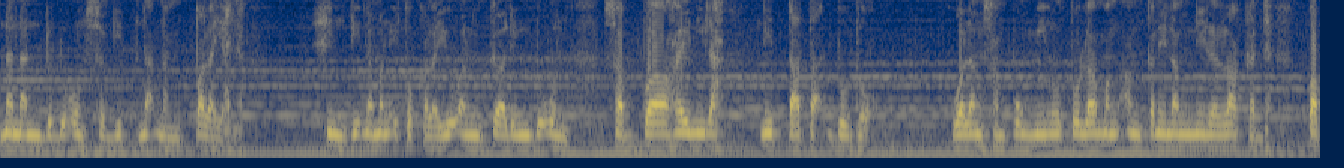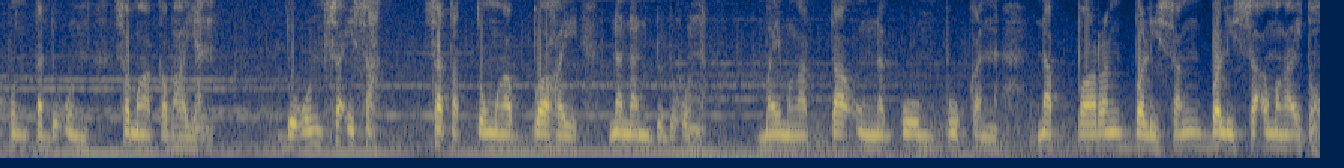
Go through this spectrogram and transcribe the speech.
na nandoon sa gitna ng palayan. Hindi naman ito kalayuan galing doon sa bahay nila ni Tata Dodo. Walang sampung minuto lamang ang kanilang nilalakad papunta doon sa mga kabayan. Doon sa isa sa tatlong mga bahay na nandoon, may mga taong nag-uumpukan na parang balisang-balisa ang mga ito.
